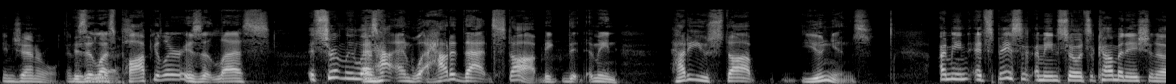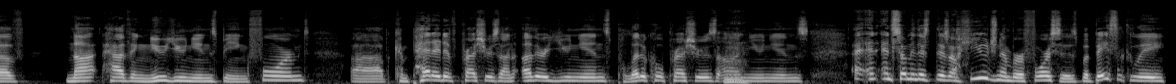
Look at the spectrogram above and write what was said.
in general. in Is it less popular? Is it less? It's certainly less. And how and wh- how did that stop? I mean, how do you stop unions? I mean, it's basic. I mean, so it's a combination of not having new unions being formed, uh, competitive pressures on other unions, political pressures on unions, and, and so I mean, there's there's a huge number of forces. But basically,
